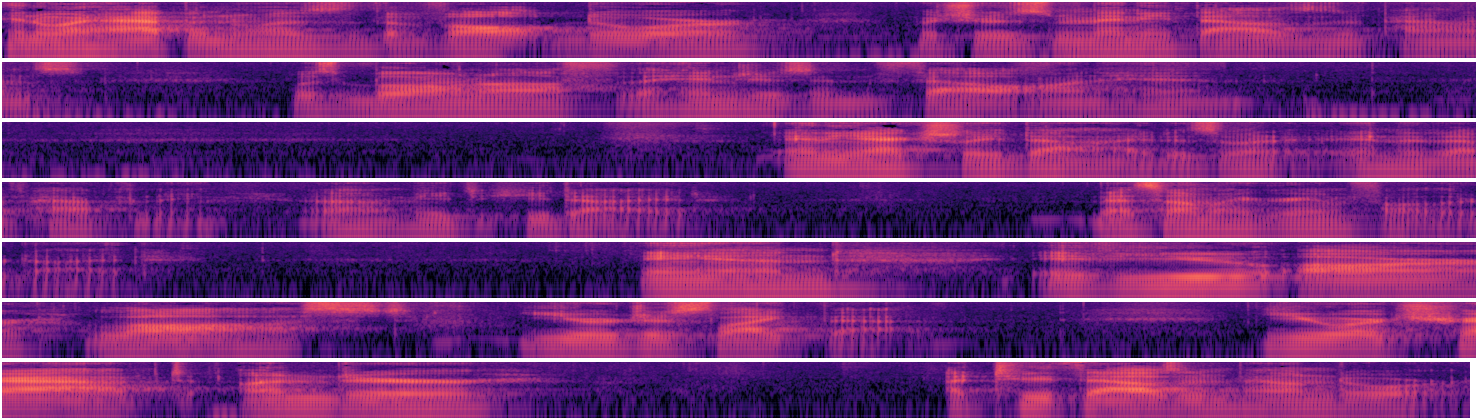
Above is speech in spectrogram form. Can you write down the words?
And what happened was the vault door, which was many thousands of pounds, was blown off the hinges and fell on him. And he actually died, is what ended up happening. Um, he, he died. That's how my grandfather died. And if you are lost, you're just like that. You are trapped under a 2,000 pound door.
